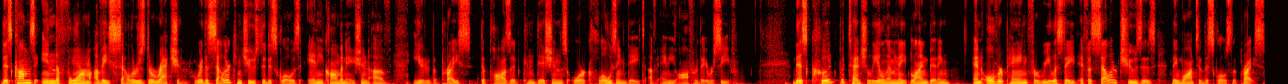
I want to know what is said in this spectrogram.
This comes in the form of a seller's direction, where the seller can choose to disclose any combination of either the price, deposit, conditions, or closing date of any offer they receive. This could potentially eliminate blind bidding and overpaying for real estate if a seller chooses they want to disclose the price.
